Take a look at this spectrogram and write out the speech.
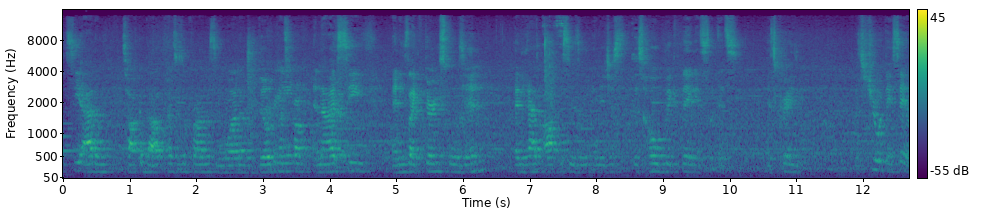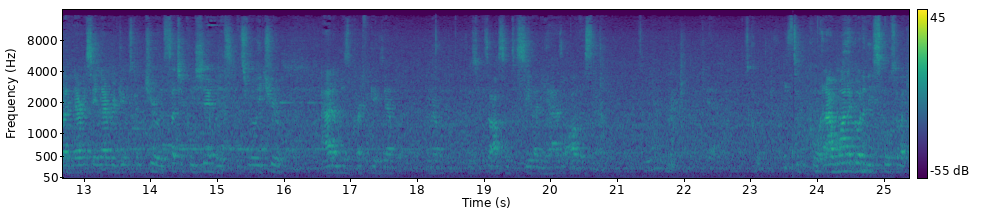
To see Adam talk about Pencils of Promise and want to build Promise, and now I see, and he's like 30 schools in, and he has offices, and, and it's just this whole big thing. It's it's it's crazy. It's true what they say, like never say never, dreams come true. It's such a cliche, but it's, it's really true. Adam is a perfect example. You know, it's, it's awesome to see that he has all this now. Yeah, it's cool. It's super cool. And I want to go to these schools. So like,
